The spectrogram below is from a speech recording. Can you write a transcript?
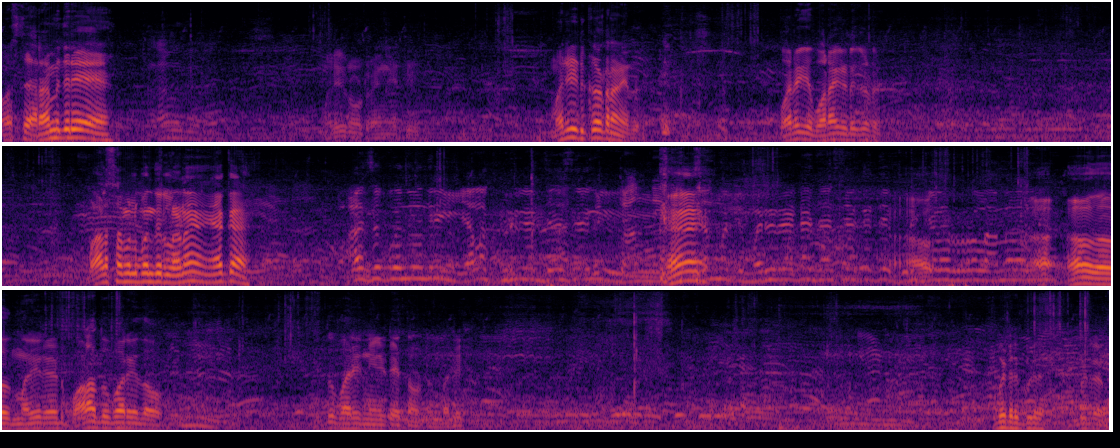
ನಮಸ್ತೆ. ಆರಾಮಿದ್ರಿ ಮರಿ ನೋಡ್ರಿ ಹೆಂಗೈತಿ ಮರಿ ಹಿಡ್ಕೊಳ್ರಿ ಇದು. ಹೊರಗೆ ಹೊರಗೆ ಹಿಡ್ಕೊಳ್ರಿ. ಭಾಳ ಸಮಯ ಬಂದಿರಲ್ಲ ಅಣ್ಣ, ಯಾಕೆ? ಹೌದೌದು ಮರಿ ರೇಟ್ ಭಾಳ ದುಬಾರಿ ಇದಾವೆ. ಇದು ಭಾರಿ ನೀಟ್ ಐತೆ ನೋಡ್ರಿ ಮರಿ. ಬಿಡ್ರಿ ಬಿಡ್ರಿ. ಬಿಡ್ರಿ.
